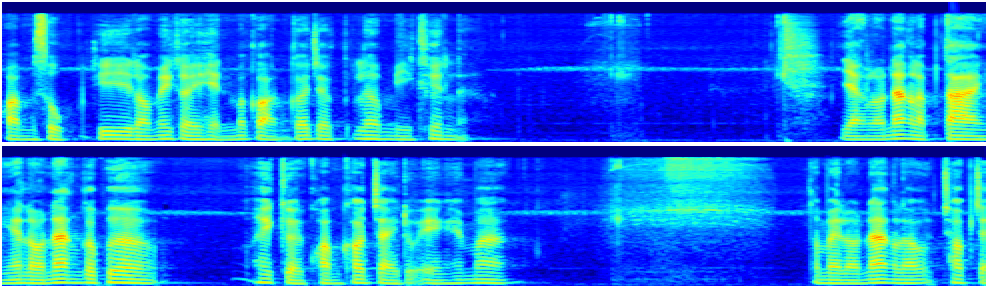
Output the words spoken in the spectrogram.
ความสุขที่เราไม่เคยเห็นมาก่อนก็จะเริ่มมีขึ้นแหละอย่างเรานั่งหลับตาอย่างเงี้ยเรานั่งก็เพื่อให้เกิดความเข้าใจตัวเองให้มากทำไมเรานั่งแล้วชอบใจ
